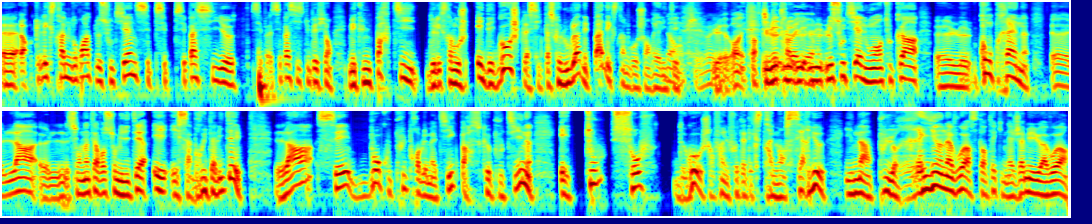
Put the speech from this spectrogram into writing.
Euh, alors que l'extrême droite le soutienne, c'est pas si euh, c'est pas pas si stupéfiant, mais qu'une partie de l'extrême gauche et des gauches classiques, parce que Lula n'est pas d'extrême gauche en réalité, le, le, le, soutiennent ou en tout cas euh, le comprennent euh, là son intervention militaire et, et sa brutalité. Là, c'est beaucoup plus problématique parce que Poutine est tout sauf de gauche. Enfin, il faut être extrêmement sérieux. Il n'a plus rien à voir, c'est tant qu'il n'a jamais eu à voir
